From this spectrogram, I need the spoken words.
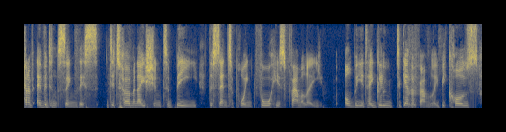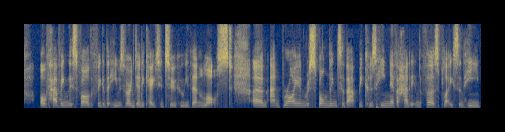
kind of evidencing this determination to be the center point for his family, albeit a glued together family, because of having this father figure that he was very dedicated to, who he then lost, um, and Brian responding to that because he never had it in the first place, and he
